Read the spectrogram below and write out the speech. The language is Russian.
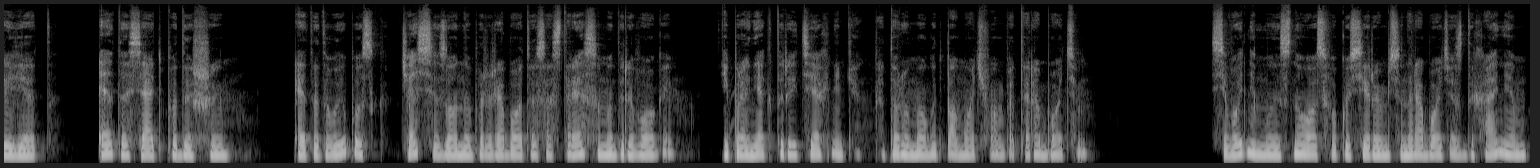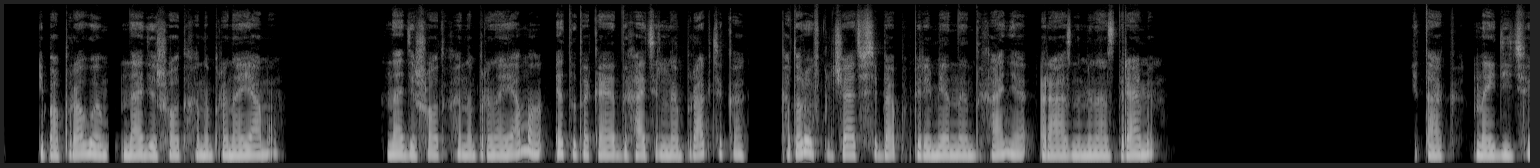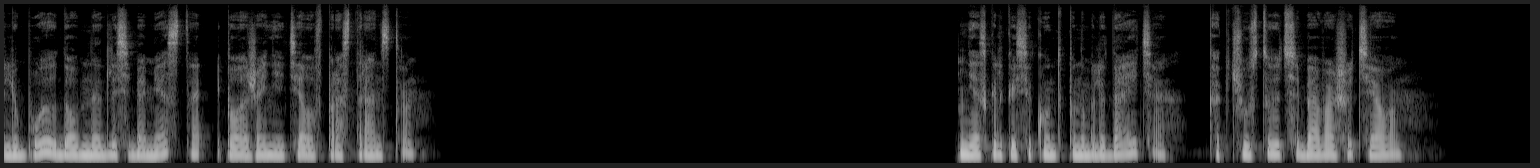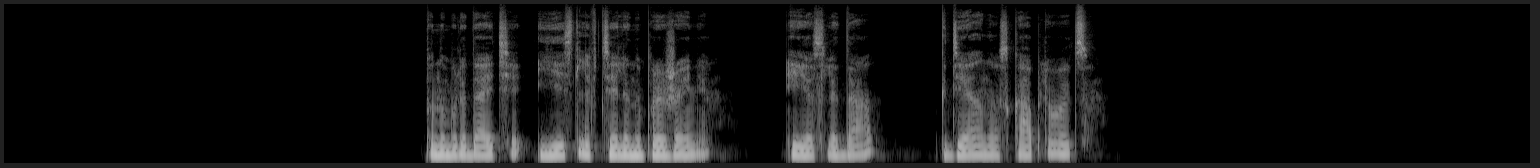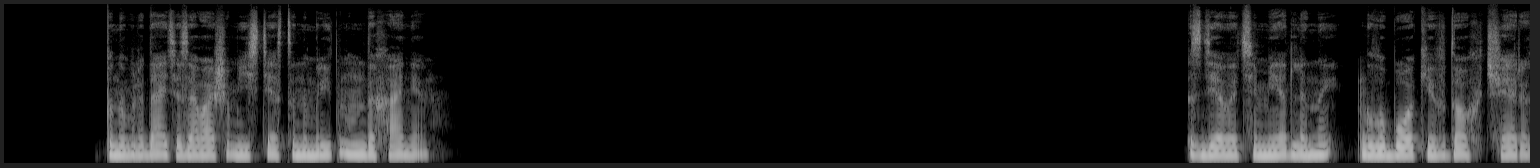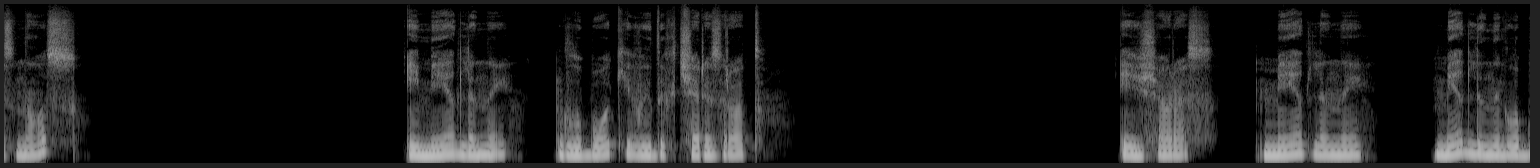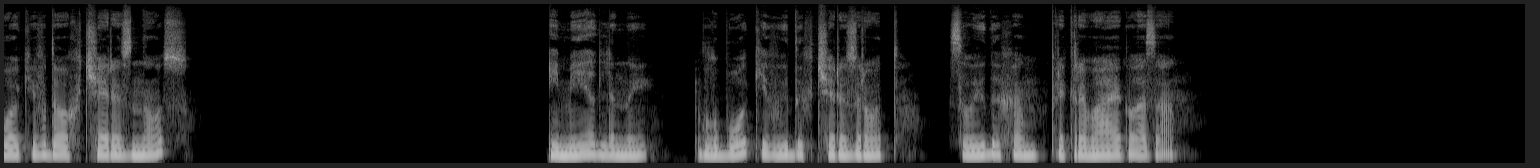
Привет! Это «Сядь, подыши». Этот выпуск — часть сезона про работу со стрессом и тревогой и про некоторые техники, которые могут помочь вам в этой работе. Сегодня мы снова сфокусируемся на работе с дыханием и попробуем Нади Шотхана пранаяму. Нади Шотхана пранаяма — это такая дыхательная практика, которая включает в себя попеременное дыхание разными ноздрями — Итак, найдите любое удобное для себя место и положение тела в пространстве. Несколько секунд понаблюдайте, как чувствует себя ваше тело. Понаблюдайте, есть ли в теле напряжение. И если да, где оно скапливается. Понаблюдайте за вашим естественным ритмом дыхания. Сделайте медленный, глубокий вдох через нос и медленный, глубокий выдох через рот. И еще раз медленный, Медленный глубокий вдох через нос и медленный глубокий выдох через рот с выдохом прикрывая глаза.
